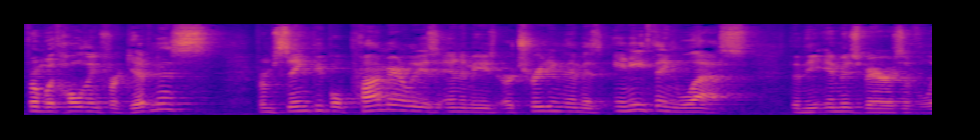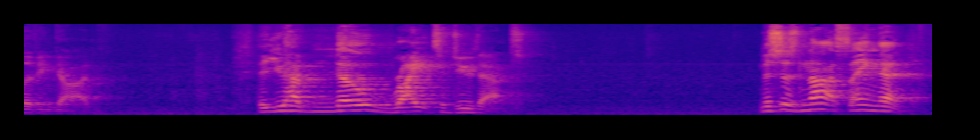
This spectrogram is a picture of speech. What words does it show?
from withholding forgiveness, from seeing people primarily as enemies or treating them as anything less than the image bearers of the living God. That you have no right to do that. This is not saying that,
